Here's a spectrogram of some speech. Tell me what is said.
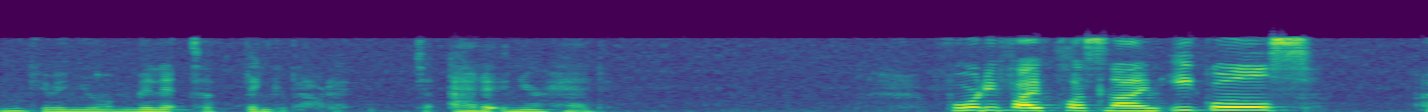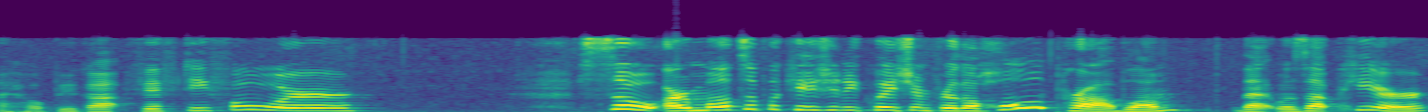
I'm giving you a minute to think about it, to add it in your head. 45 plus 9 equals, I hope you got 54. So our multiplication equation for the whole problem that was up here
